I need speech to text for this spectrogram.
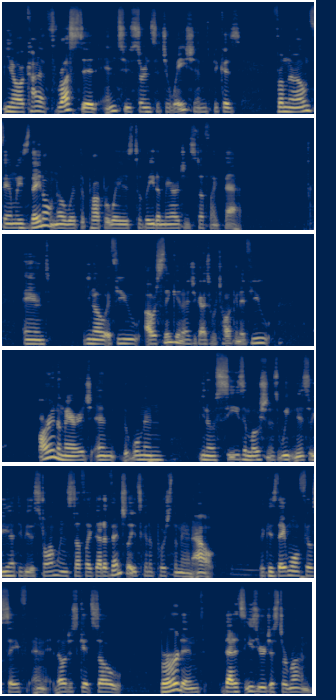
you know are kind of thrusted into certain situations because from their own families, they don't know what the proper way is to lead a marriage and stuff like that. And, you know, if you, I was thinking as you guys were talking, if you are in a marriage and the woman, you know, sees emotion as weakness or you have to be the strong one and stuff like that, eventually it's going to push the man out because they won't feel safe and they'll just get so burdened that it's easier just to run.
